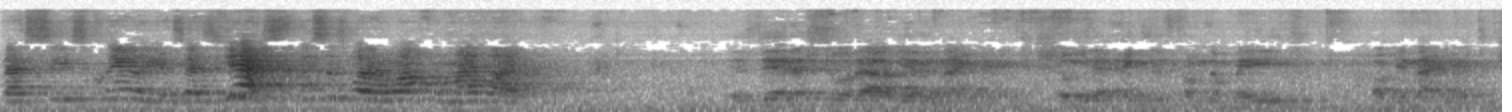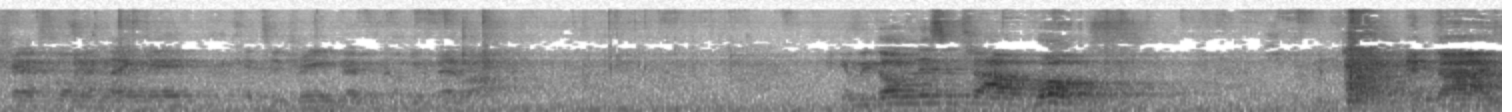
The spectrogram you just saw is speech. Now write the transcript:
that sees clearly and says, Yes, this is what I want for my life. Is there to sort out your nightmare, to show you the exit from the maze of your nightmare, to transform a nightmare into dreams that become your bedrock. If we don't listen to our voice, It dies.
